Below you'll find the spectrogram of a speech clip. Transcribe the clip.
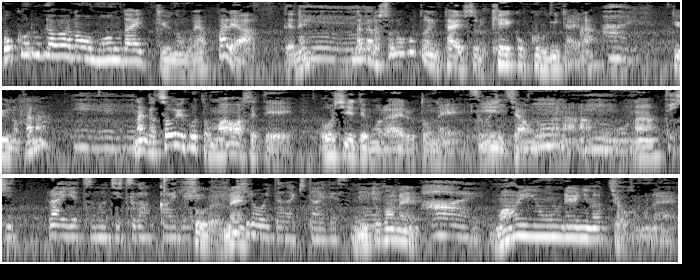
怒る側の問題っていうのもやっぱりあってね。ええ。だからそのことに対する警告みたいなっはい。ていうのかな。ええ。なんかそういうことも合わせて教えてもらえるとねね。いいんちゃうのかなと思うな。ぜひ来月の実学会で披露いただきたいですね。本当だね。はい。満員御礼になっちゃうかもね。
